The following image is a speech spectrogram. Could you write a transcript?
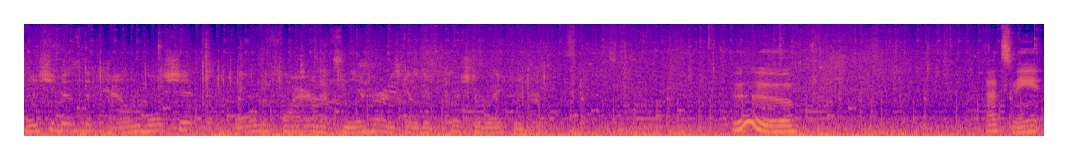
When she does the pound bullshit, all the fire that's near her is gonna get pushed away from her. Ooh. That's neat.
